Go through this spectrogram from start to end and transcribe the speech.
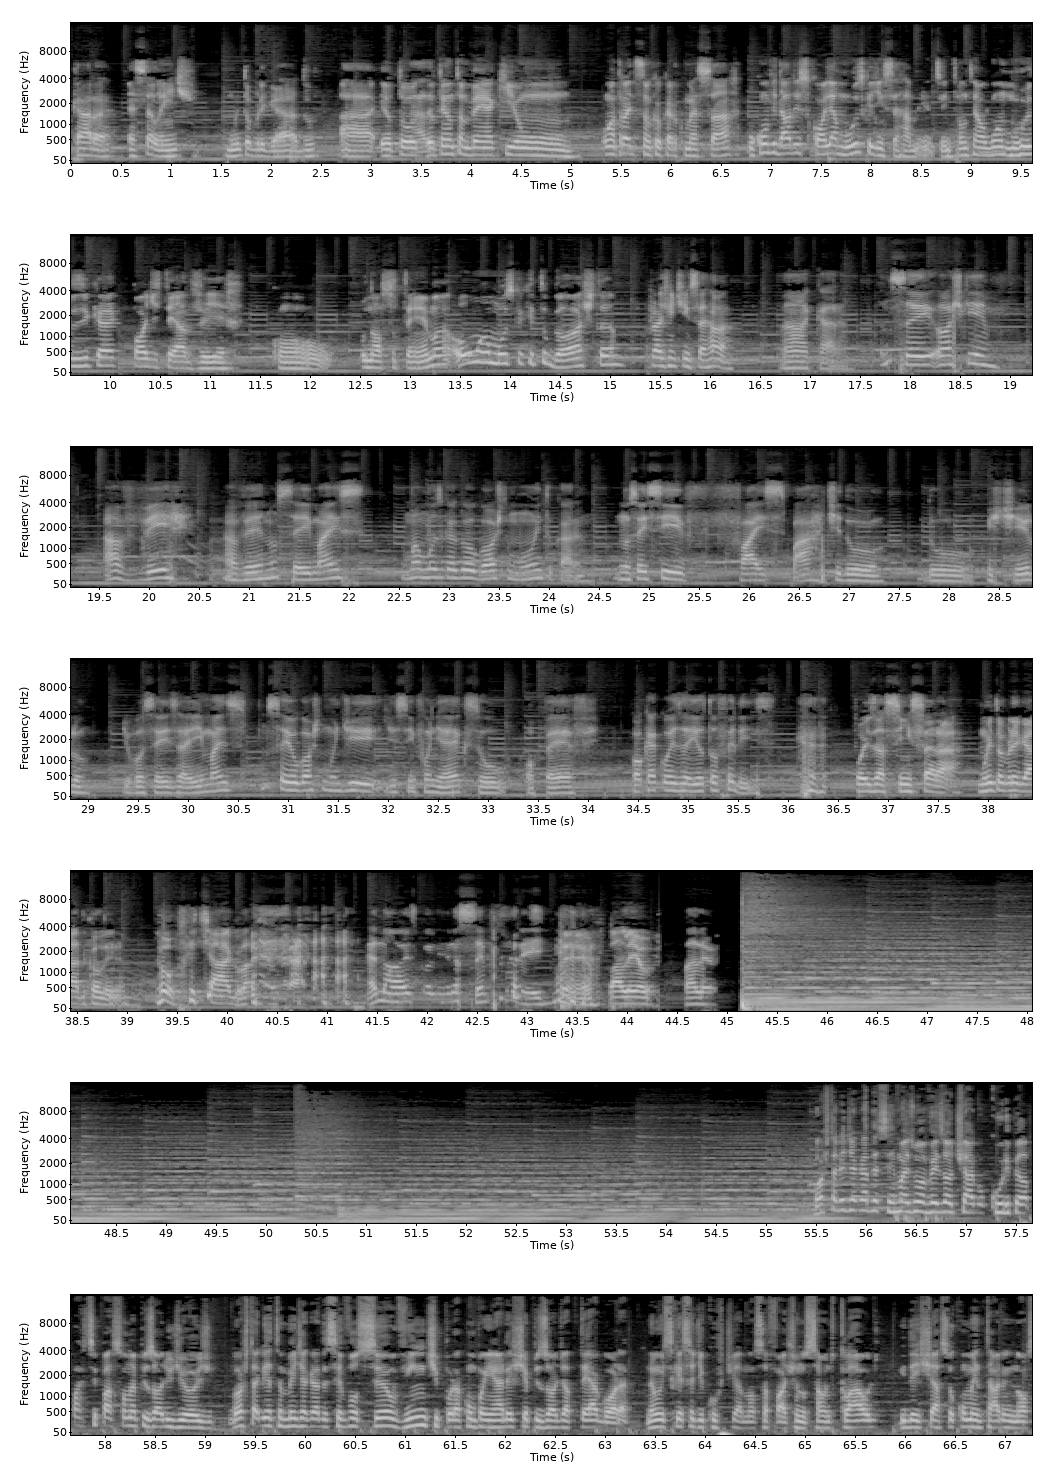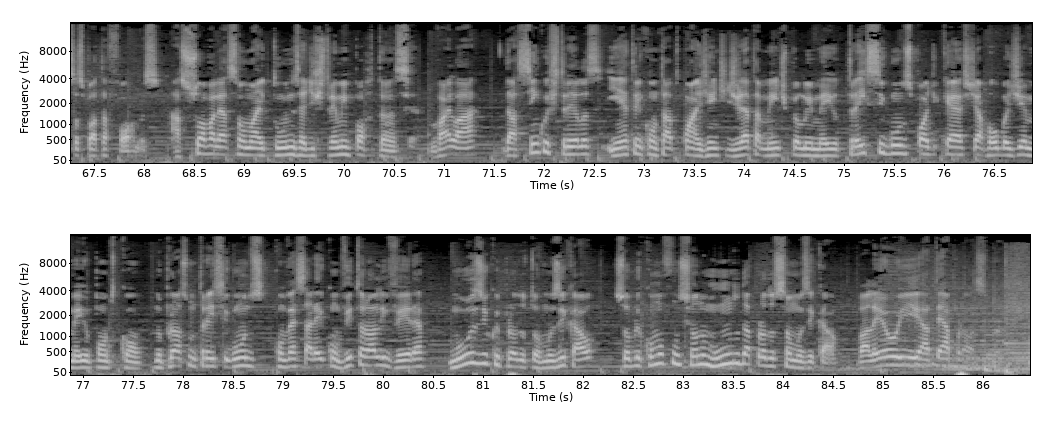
Cara, excelente. Muito obrigado. Ah, eu, tô, eu tenho também aqui um, uma tradição que eu quero começar. O convidado escolhe a música de encerramento. Então tem alguma música que pode ter a ver com o nosso tema ou uma música que tu gosta pra gente encerrar. Ah, cara, eu não sei, eu acho que a ver, a ver, não sei, mas uma música que eu gosto muito, cara. Não sei se faz parte do, do estilo de vocês aí, mas não sei, eu gosto muito de, de Symphony X ou OPF. Qualquer coisa aí eu tô feliz. pois assim será. Muito obrigado, Colina. Oh, Thiago. é nóis, Colina, sempre serei. É, valeu. Valeu. Gostaria de agradecer mais uma vez ao Thiago Cury pela participação no episódio de hoje. Gostaria também de agradecer você, ouvinte, por acompanhar este episódio até agora. Não esqueça de curtir a nossa faixa no SoundCloud e deixar seu comentário em nossas plataformas. A sua avaliação no iTunes é de extrema importância. Vai lá, dá 5 estrelas e entre em contato com a gente diretamente pelo e-mail 3segundospodcast.gmail.com. No próximo 3 segundos, conversarei com Vitor Oliveira, músico e produtor musical, sobre como funciona o mundo da produção musical. Valeu e até a próxima!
